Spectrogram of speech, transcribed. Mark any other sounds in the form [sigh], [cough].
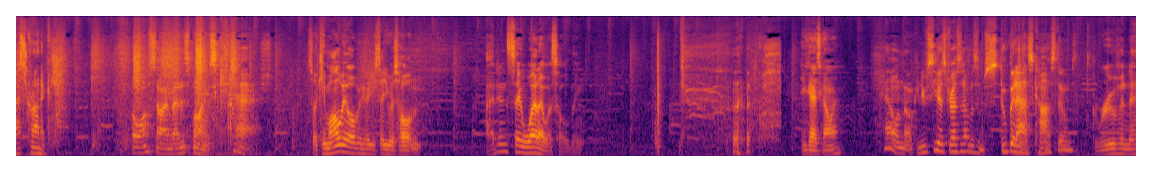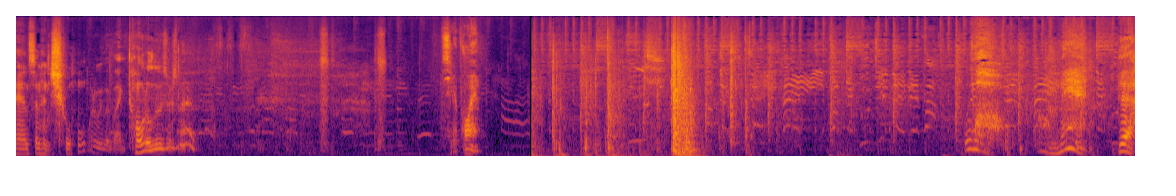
That's chronic. Oh, I'm sorry, man. This phone is cash. So I came all the way over here. You said you was holding. I didn't say what I was holding. [laughs] You guys going? Hell no. Can you see us dressing up in some stupid ass costumes? Grooving to Hanson and Jewel. [laughs] What do we look like? Total losers, man? See your point. Oh, man. Yeah.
